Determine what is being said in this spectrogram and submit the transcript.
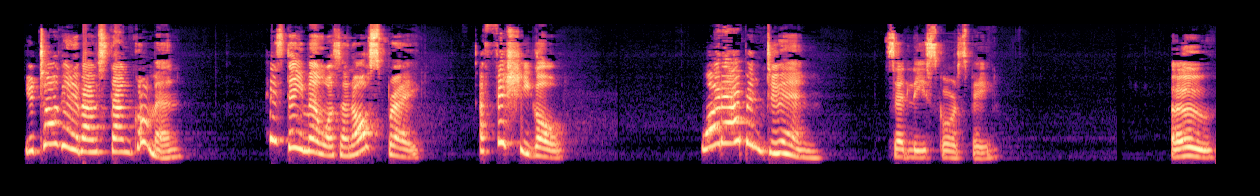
You're talking about Stan Grumman? His demon was an osprey, a fish eagle. What happened to him? said Lee Scoresby. Oh,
